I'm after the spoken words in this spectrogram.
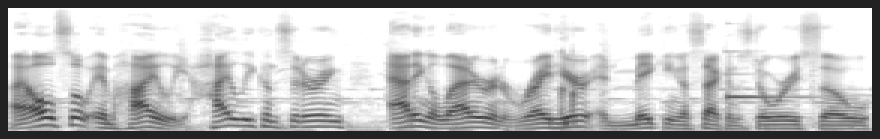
I also am highly, highly considering adding a ladder in right here and making a second story, so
